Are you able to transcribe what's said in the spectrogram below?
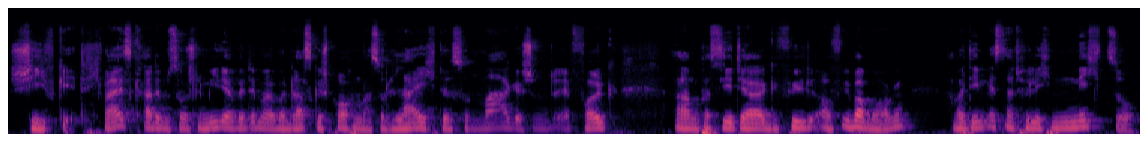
schief geht. Ich weiß, gerade im Social Media wird immer über das gesprochen, was so leicht ist und magisch und Erfolg ähm, passiert ja gefühlt auf übermorgen. Aber dem ist natürlich nicht so.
